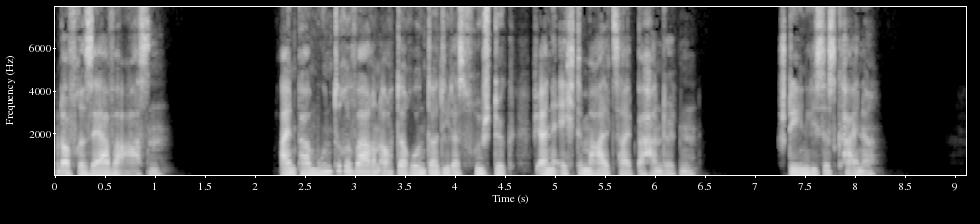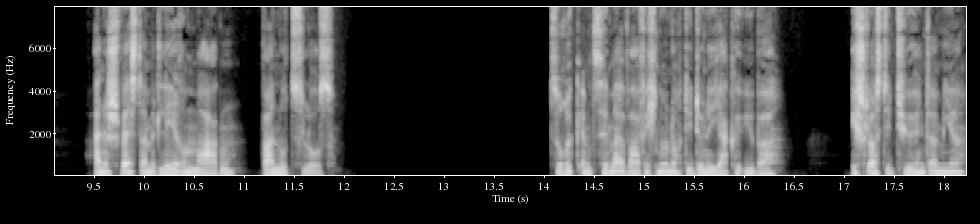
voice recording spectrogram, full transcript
und auf Reserve aßen. Ein paar muntere waren auch darunter, die das Frühstück wie eine echte Mahlzeit behandelten. Stehen ließ es keine. Eine Schwester mit leerem Magen war nutzlos. Zurück im Zimmer warf ich nur noch die dünne Jacke über. Ich schloss die Tür hinter mir,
